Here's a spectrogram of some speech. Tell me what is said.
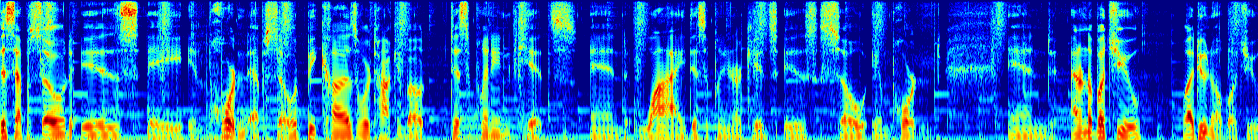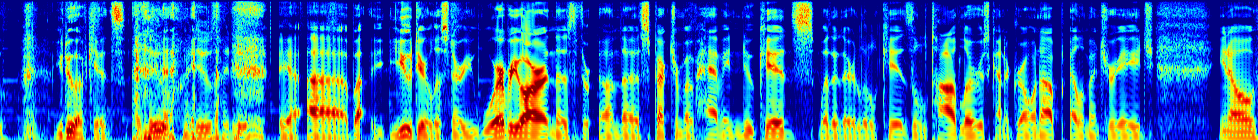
this episode is a important episode because we're talking about disciplining kids and why disciplining our kids is so important. And I don't know about you. Well, I do know about you. You do have kids. I do, I do, I do. Yeah, uh, but you, dear listener, you, wherever you are on the th- on the spectrum of having new kids, whether they're little kids, little toddlers, kind of growing up, elementary age, you know,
